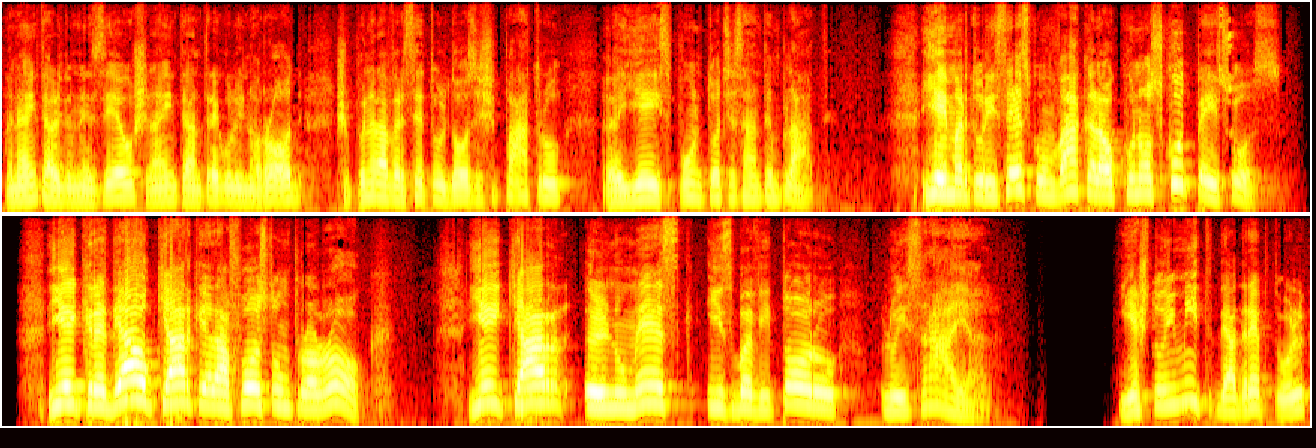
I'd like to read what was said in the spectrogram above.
înaintea lui Dumnezeu și înaintea întregului norod și până la versetul 24 uh, ei spun tot ce s-a întâmplat. Ei mărturisesc cumva că l-au cunoscut pe Isus. Ei credeau chiar că el a fost un proroc. Ei chiar îl numesc izbăvitorul lui Israel. Ești uimit de-a dreptul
